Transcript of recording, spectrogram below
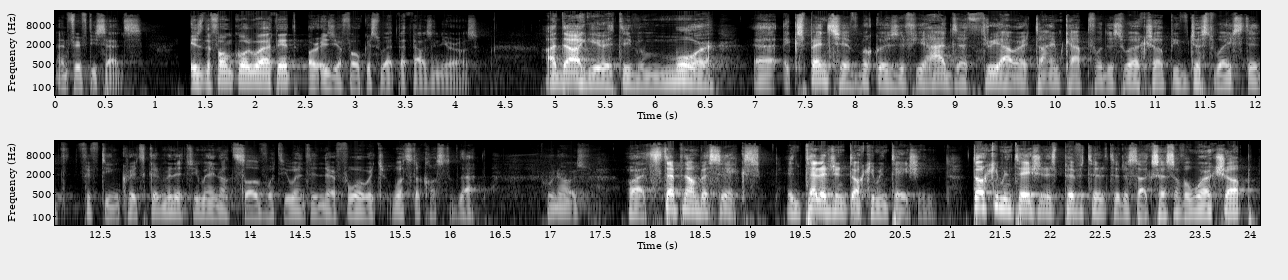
and 50 cents. Is the phone call worth it or is your focus worth that 1000 euros? I'd argue it's even more uh, expensive because if you had a three hour time cap for this workshop, you've just wasted 15 critical minutes. You may not solve what you went in there for, which what's the cost of that? Who knows? All right, step number six intelligent documentation. Documentation is pivotal to the success of a workshop.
